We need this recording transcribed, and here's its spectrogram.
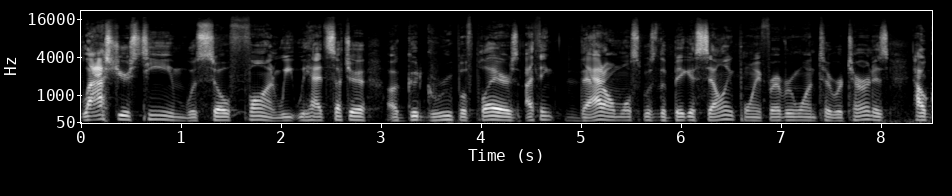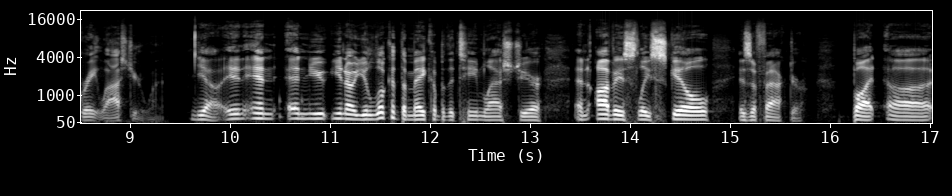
last year's team was so fun. We, we had such a, a good group of players. I think that almost was the biggest selling point for everyone to return is how great last year went. Yeah, and, and and you you know you look at the makeup of the team last year, and obviously skill is a factor, but uh,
